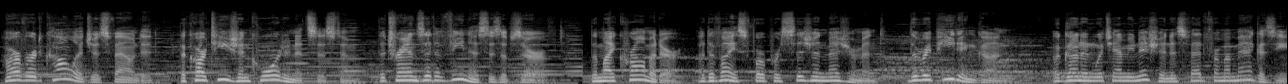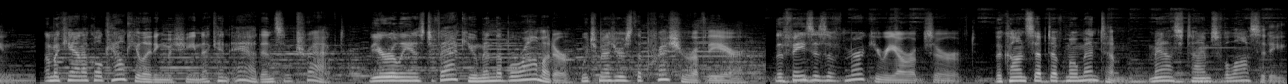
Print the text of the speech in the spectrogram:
Harvard College is founded. The Cartesian coordinate system. The transit of Venus is observed. The micrometer, a device for precision measurement. The repeating gun, a gun in which ammunition is fed from a magazine. A mechanical calculating machine that can add and subtract. The earliest vacuum and the barometer, which measures the pressure of the air. The phases of Mercury are observed. The concept of momentum, mass times velocity.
